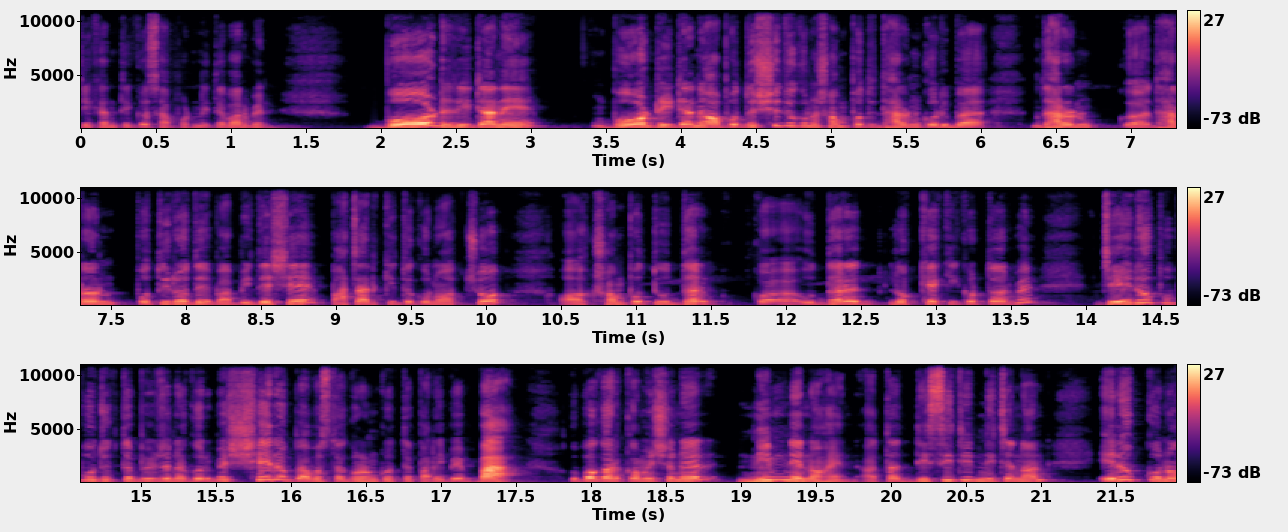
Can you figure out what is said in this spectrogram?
সেখান থেকেও সাপোর্ট নিতে পারবেন। বোর্ড রিটার্নে বোর্ড রিটার্নে অপদর্শিত কোনো সম্পত্তি ধারণ করিবা ধারণ ধারণ প্রতিরোধে বা বিদেশে পাচারকৃত কোনো অর্থ সম্পত্তি উদ্ধার উদ্ধারের লক্ষ্যে কি করতে পারবে? যেইরূপ উপযুক্ত বিবেচনা করবে, সেইরূপ ব্যবস্থা গ্রহণ করতে পারিবে বা উপকার কমিশনের নিম্নে নহেন, অর্থাৎ ডিসিটির নিচে নন, এরূপ কোনো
